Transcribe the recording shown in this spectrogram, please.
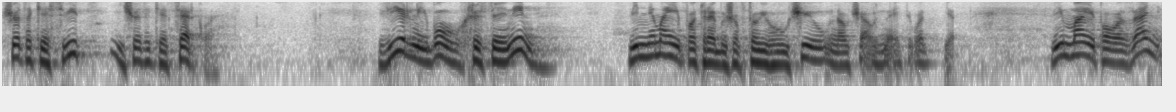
що таке світ і що таке церква. Вірний Богу християнин, він не має потреби, щоб хто його вчив, навчав, знаєте. От я. Він має помазання,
